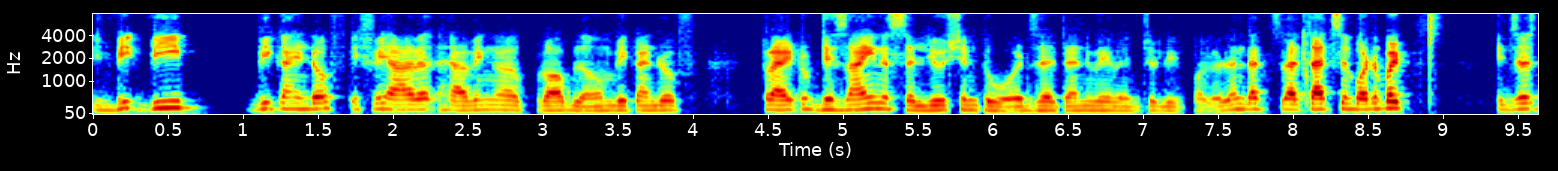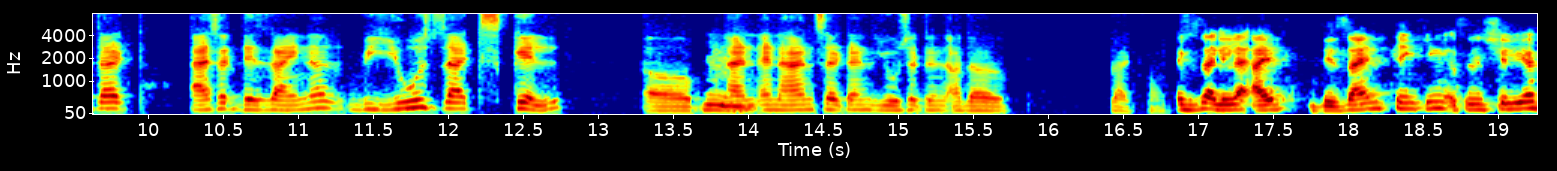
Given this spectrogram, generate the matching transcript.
we we we kind of if we are having a problem, we kind of try to design a solution towards it, and we eventually follow. it. And that's that that's important. But it's just that as a designer we use that skill uh, Hmm. and enhance it and use it in other platforms. Exactly. Like i design thinking essentially a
